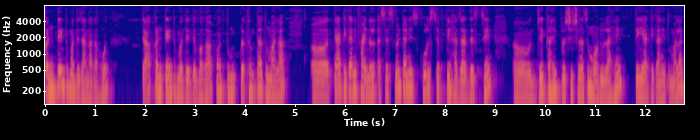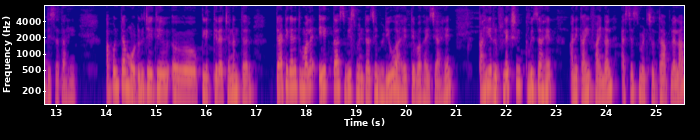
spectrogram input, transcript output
कंटेंटमध्ये जाणार आहोत. त्या कंटेंटमध्ये ते बघा. पण तुम प्रथमतः तुम्हाला त्या ठिकाणी फायनल असेसमेंट आणि स्कूल सेफ्टी हॅझार्डेसचे जे काही प्रशिक्षणाचं मॉड्यूल आहे ते या ठिकाणी तुम्हाला दिसत आहे. आपण त्या मॉड्यूलच्या इथे क्लिक केल्याच्यानंतर त्या ठिकाणी तुम्हाला एक तास वीस मिनटाचे व्हिडिओ आहेत ते बघायचे आहेत. काही रिफ्लेक्शन क्विज आहेत. आणि काही फायनल ॲसेसमेंटसुद्धा आपल्याला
